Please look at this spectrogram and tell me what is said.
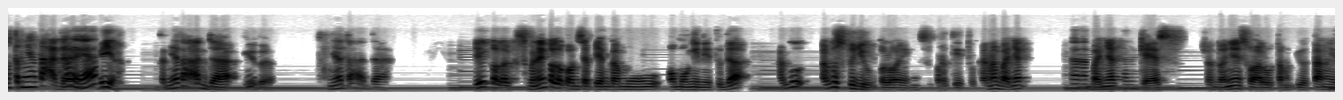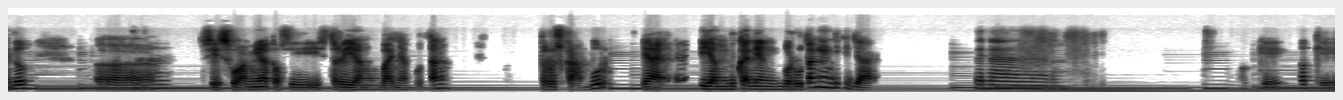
oh ternyata ada oh, ya? iya ternyata ada gitu. Ternyata ada. Jadi kalau sebenarnya kalau konsep yang kamu omongin itu dah aku aku setuju kalau yang seperti itu. Karena banyak uh, banyak case. Contohnya soal utang piutang itu uh, uh. si suami atau si istri yang banyak utang terus kabur ya yang bukan yang berutang yang dikejar. Benar okay, oke. Okay.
